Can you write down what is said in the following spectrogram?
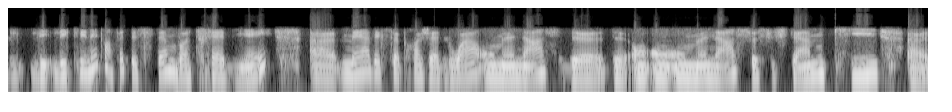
les, les, cliniques, en fait, le système va très bien, mais avec ce projet de loi on menace de, on, menace ce système qui euh,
